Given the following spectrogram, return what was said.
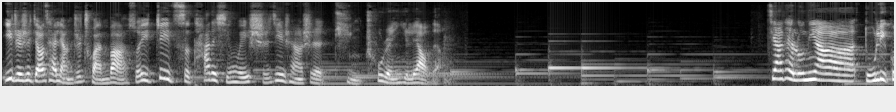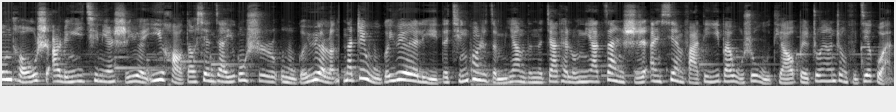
一直是脚踩两只船吧，所以这次他的行为实际上是挺出人意料的。加泰罗尼亚独立公投是二零一七年十月一号，到现在一共是五个月了。那这五个月里的情况是怎么样的呢？加泰罗尼亚暂时按宪法第一百五十五条被中央政府接管，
